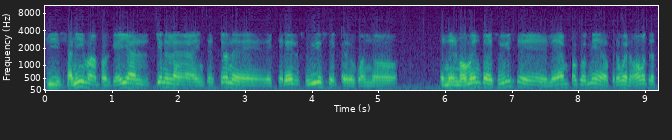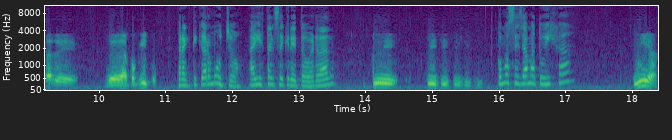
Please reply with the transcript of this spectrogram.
si se anima, porque ella tiene la intención de, querer subirse, pero cuando en el momento de subirse le da un poco de miedo, pero bueno, vamos a tratar de, de a poquito. Practicar mucho, ahí está el secreto, ¿verdad? Sí, sí, sí, sí, sí. ¿Cómo se llama tu hija? Mía.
